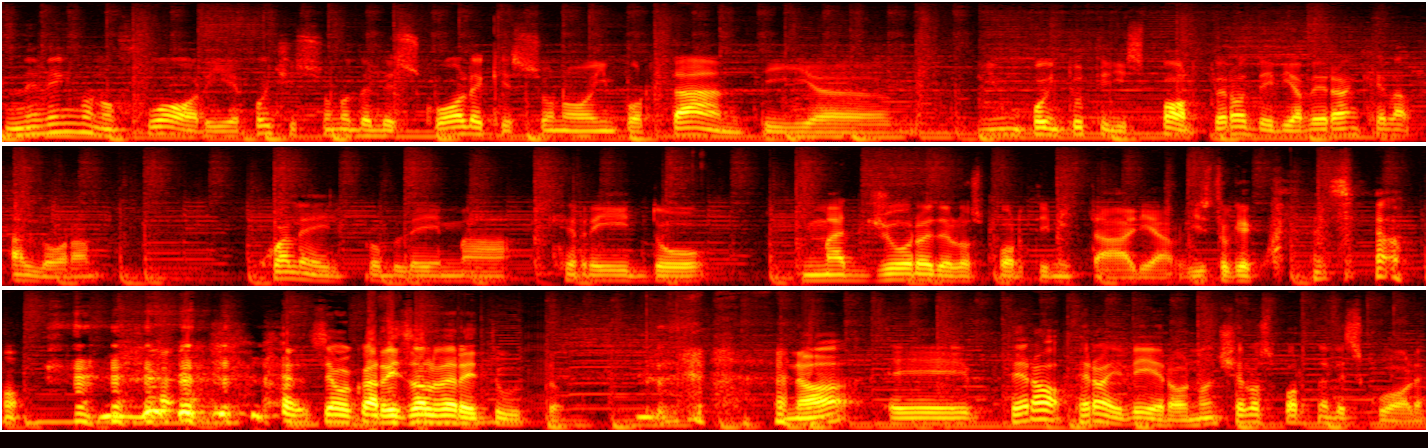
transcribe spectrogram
ne vengono fuori e poi ci sono delle scuole che sono importanti eh, un po' in tutti gli sport, però devi avere anche la... Allora, qual è il problema, credo, maggiore dello sport in Italia? Visto che qua siamo, siamo qua a risolvere tutto. No? E, però, però, è vero, non c'è lo sport nelle scuole.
